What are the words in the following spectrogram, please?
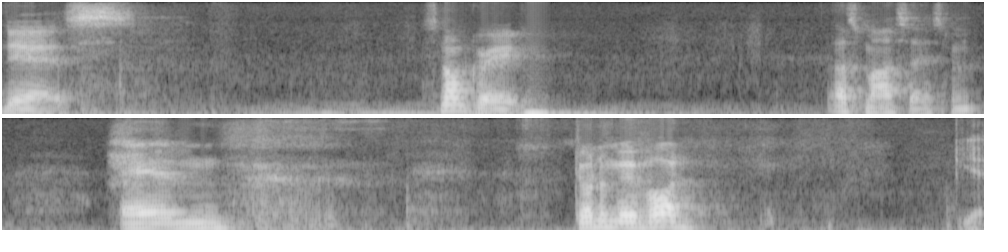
Yeah, it's it's not great. That's my assessment. Um, do you want to move on yeah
